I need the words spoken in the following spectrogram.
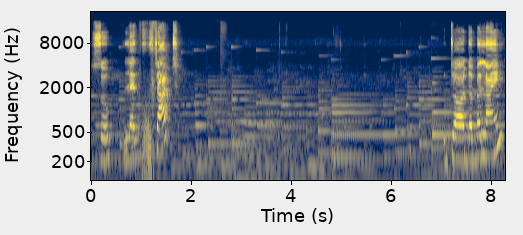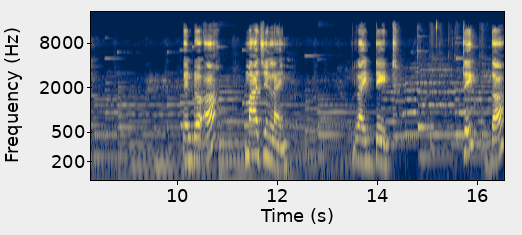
So let's start. Draw a double line, then draw a margin line. Write date. Take the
